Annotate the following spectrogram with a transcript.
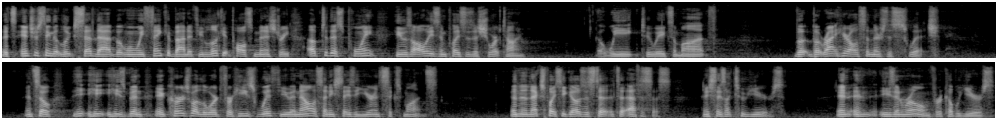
It's interesting that Luke said that, but when we think about it, if you look at Paul's ministry, up to this point, he was always in places a short time a week, two weeks, a month. But, but right here, all of a sudden, there's this switch. And so he, he, he's been encouraged by the Lord, for he's with you. And now all of a sudden, he stays a year and six months. And the next place he goes is to, to Ephesus. And he stays like two years. And, and he's in Rome for a couple years.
